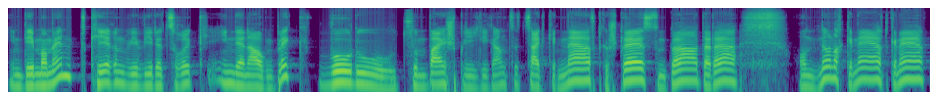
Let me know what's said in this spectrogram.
in dem Moment kehren wir wieder zurück in den Augenblick, wo du zum Beispiel die ganze Zeit genervt, gestresst und da, da, da und nur noch genervt, genervt,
